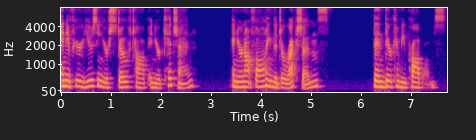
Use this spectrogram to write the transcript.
And if you're using your stovetop in your kitchen and you're not following the directions, then there can be problems.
